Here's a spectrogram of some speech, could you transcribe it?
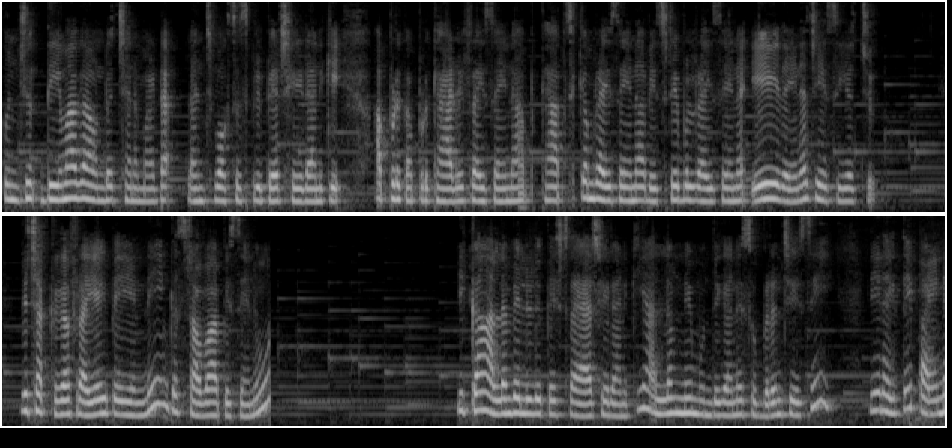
కొంచెం ధీమాగా ఉండొచ్చు అనమాట లంచ్ బాక్సెస్ ప్రిపేర్ చేయడానికి. అప్పటికప్పుడు క్యారెట్ రైస్ అయినా క్యాప్సికమ్ రైస్ అయినా వెజిటేబుల్ రైస్ అయినా ఏదైనా చేసేయచ్చు. ఇవి చక్కగా ఫ్రై అయిపోయండి ఇంకా స్టవ్ ఆపేసాను. ఇక అల్లం వెల్లుల్లి పేస్ట్ తయారు చేయడానికి అల్లంని ముందుగానే శుభ్రం చేసి నేనైతే పైన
